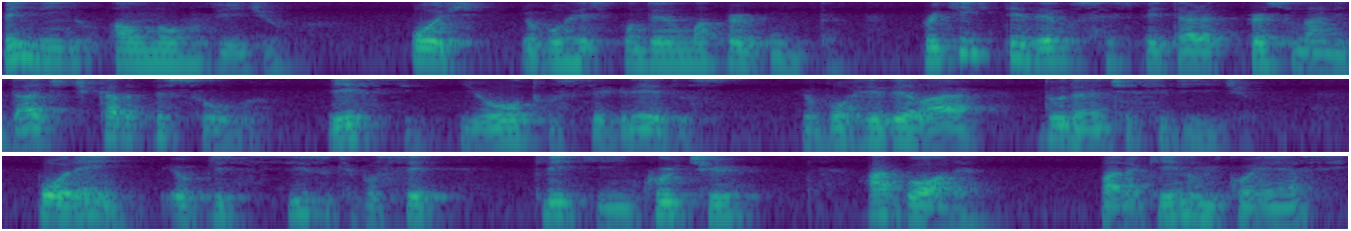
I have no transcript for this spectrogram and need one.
Bem-vindo a um novo vídeo. Hoje eu vou responder uma pergunta. Por que devemos respeitar a personalidade de cada pessoa? Esse e outros segredos eu vou revelar durante esse vídeo. Porém, eu preciso que você clique em curtir agora. Para quem não me conhece,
